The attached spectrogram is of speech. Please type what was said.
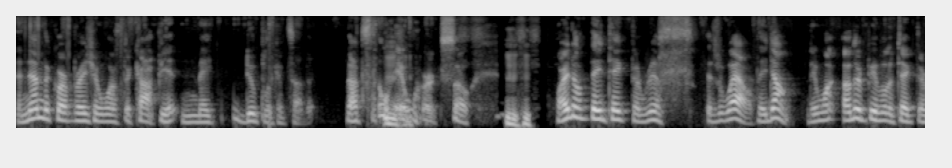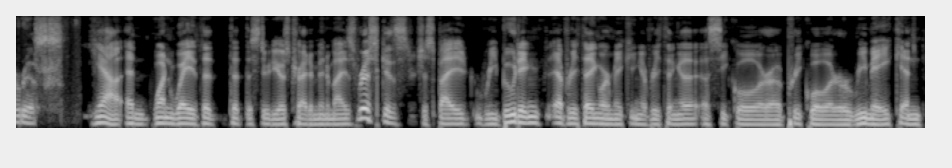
and then the corporation wants to copy it and make duplicates of it. That's the way it works. So Mhm. why don't they take the risks as well? They don't. They want other people to take the risks. Yeah, and one way that, that the studios try to minimize risk is just by rebooting everything or making everything a, a sequel or a prequel or a remake. And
